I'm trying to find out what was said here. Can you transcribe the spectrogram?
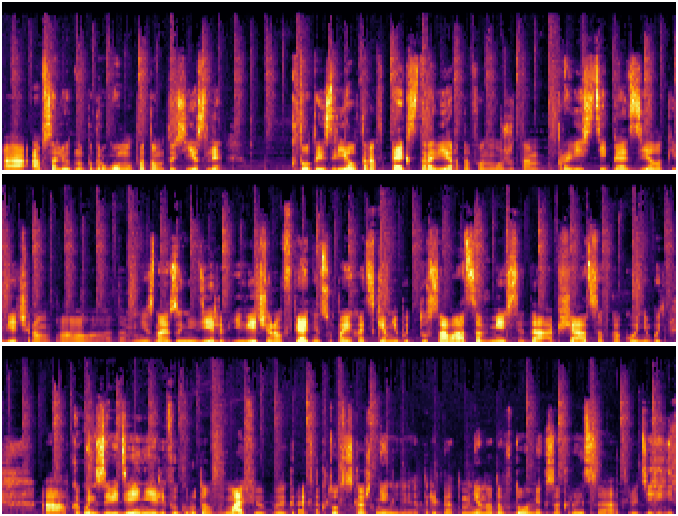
а, абсолютно по-другому потом. То есть если кто-то из риэлторов, экстравертов, он может там провести 5 сделок и вечером, э, там, не знаю, за неделю, и вечером в пятницу поехать с кем-нибудь тусоваться вместе, да, общаться в какой-нибудь, э, в какое-нибудь заведение или в игру там в мафию поиграть. А кто-то скажет, не-не, ребят, мне надо в домик закрыться от людей,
